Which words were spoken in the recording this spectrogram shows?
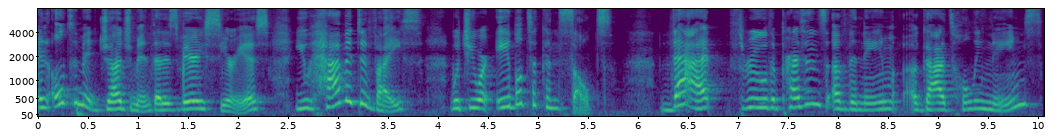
an ultimate judgment that is very serious, you have a device which you are able to consult that, through the presence of the name of uh, God's holy names,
